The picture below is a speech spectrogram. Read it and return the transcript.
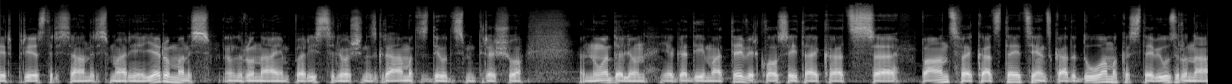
ir priestris Andris Marija Jerumanis un runājam par izceļošanas grāmatas 23. nodaļu. Un, ja gadījumā tev ir klausītāji kāds pāns vai kāds teiciens, kāda doma, kas tevi uzrunā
